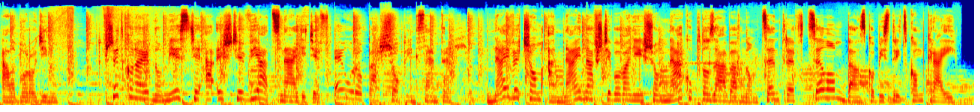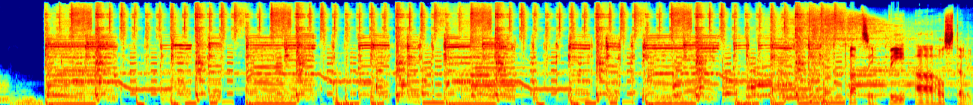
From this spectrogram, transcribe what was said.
alebo rodinu. Všetko na jednom mieste a ešte viac nájdete v Europa Shopping Center. Najväčšom a najnavštevovanejšom nákupno-zábavnom centre v celom Banskobystrickom kraji. Chlapci, vy a hostely.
